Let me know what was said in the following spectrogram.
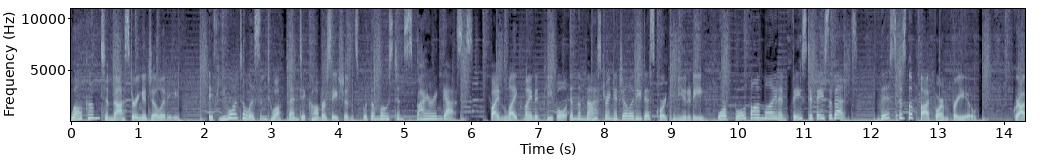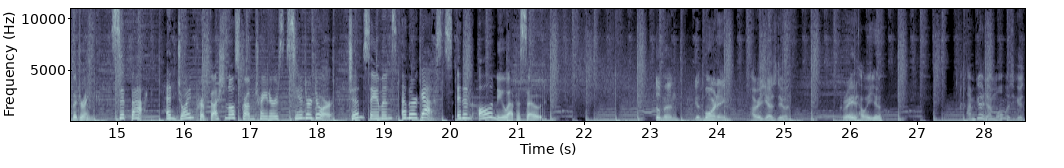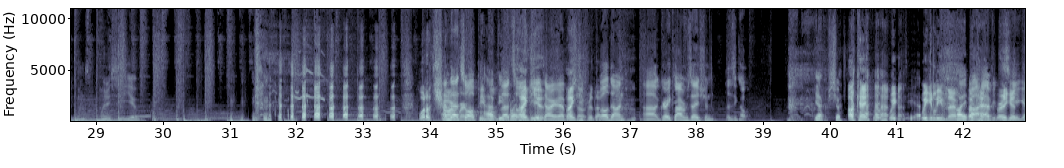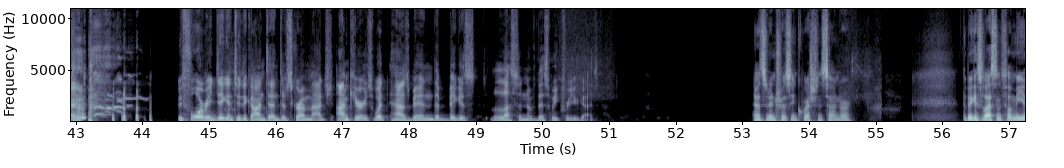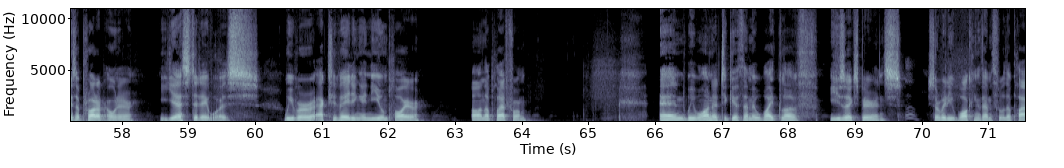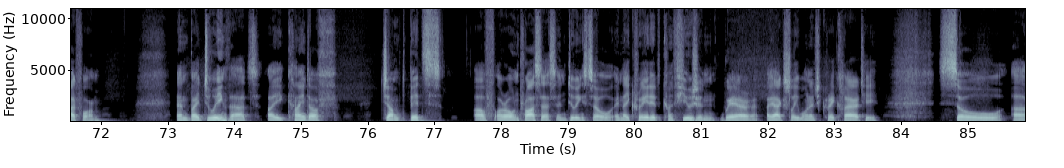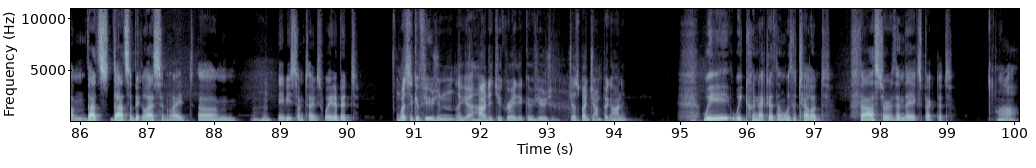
Welcome to Mastering Agility. If you want to listen to authentic conversations with the most inspiring guests, find like minded people in the Mastering Agility Discord community, or both online and face to face events, this is the platform for you. Grab a drink, sit back, and join professional Scrum trainers Sander Dur, Jim Sammons, and their guests in an all new episode. Gentlemen, good morning. How are you guys doing? Great. How are you? I'm good. I'm always good when, when I see you. what a charmer. And that's all, people. Happy that's Friday. all Thank the you. entire episode. Thank you for that. Well done. Uh, great conversation. Let's go. Yeah, sure. Okay, we, we can leave now. Bye. Okay, Well, happy to very see good. you guys. Before we dig into the content of Scrum Match, I'm curious, what has been the biggest lesson of this week for you guys? That's an interesting question, Sander. The biggest lesson for me as a product owner yesterday was we were activating a new employer on a platform and we wanted to give them a white glove user experience. So, really walking them through the platform. And by doing that, I kind of jumped bits of our own process in doing so. And I created confusion where I actually wanted to create clarity. So um, that's that's a big lesson, right? Um, Mhm. maybe sometimes wait a bit. What's the confusion? Like, uh, how did you create the confusion? Just by jumping on it? We we connected them with the talent faster than they expected. Huh.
